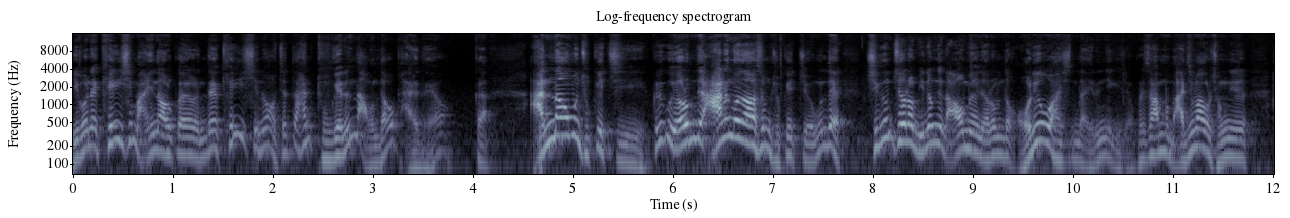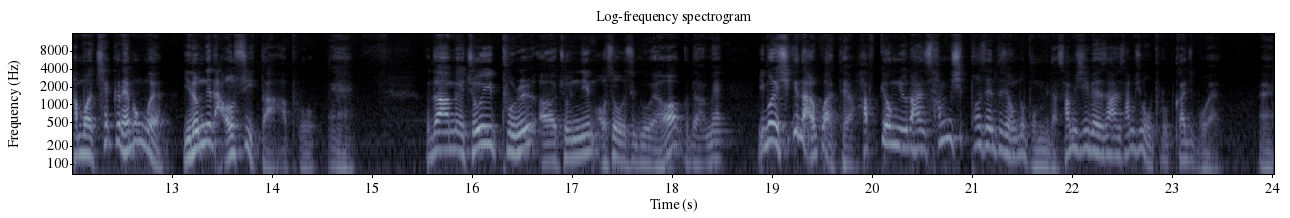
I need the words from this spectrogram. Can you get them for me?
이번에 KC 많이 나올까요? 그런데 KC는 어쨌든 한 두 개는 나온다고 봐야 돼요. 그러니까 안 나오면 좋겠지. 그리고 여러분들이 아는 거 나왔으면 좋겠죠. 근데 지금처럼 이런 게 나오면 여러분들 어려워하신다 이런 얘기죠. 그래서 한번 마지막으로 정리를 한번 체크를 해본 거예요. 이런 게 나올 수 있다 앞으로. 예. 그 다음에 조이풀 어, 조님 어서 오시고요. 그 다음에 이번에 쉽게 나올 것 같아요. 합격률 한 30% 정도 봅니다. 30에서 한 35%까지 보여요. 예.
